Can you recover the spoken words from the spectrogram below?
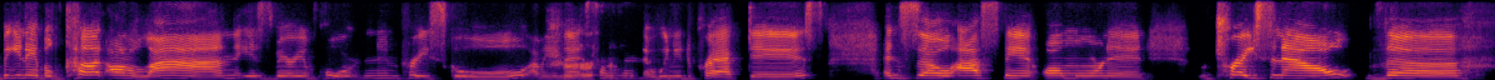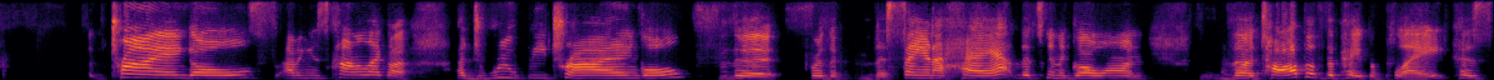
being able to cut on a line is very important in preschool. I mean, Sure. that's something that we need to practice. And so I spent all morning tracing out the triangles. I mean, it's kind of like a, a droopy triangle for the for the the Santa hat that's going to go on the top of the paper plate. Because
